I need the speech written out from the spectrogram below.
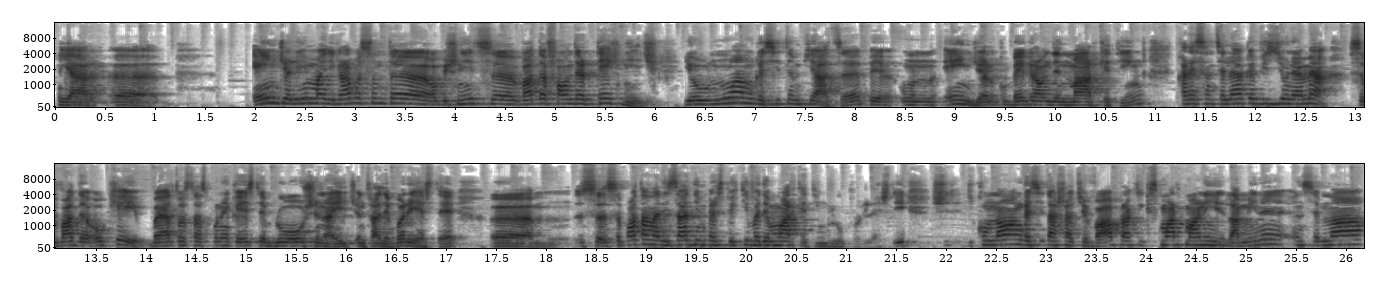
Iar uh, angelii mai degrabă sunt uh, obișnuiți să vadă founder tehnici eu nu am găsit în piață pe un angel cu background în marketing care să înțeleagă viziunea mea, să vadă, ok, băiatul ăsta spune că este Blue Ocean aici, într-adevăr este, uh, să, să poată analiza din perspectivă de marketing lucrurile, știi? Și cum nu am găsit așa ceva, practic smart money la mine însemna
